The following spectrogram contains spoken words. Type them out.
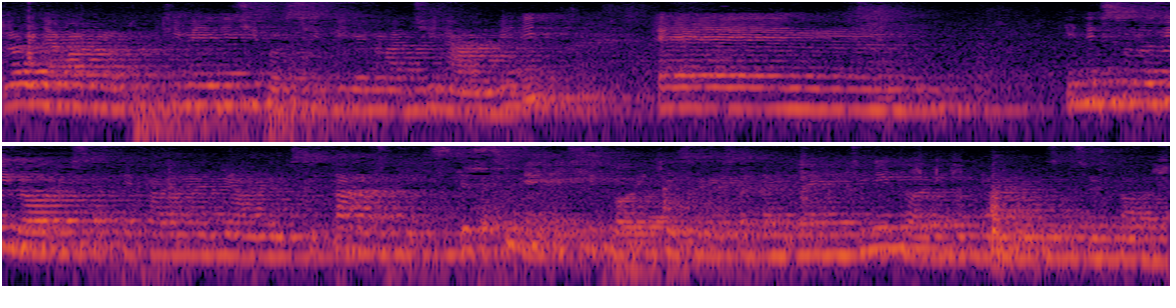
Loro chiamavano tutti i medici possibili e immaginabili e, ehm, e nessuno di loro seppe fare una diagnosi, tanto che gli stessi medici poi chiesero ai genitori di chiamare un sacerdote.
